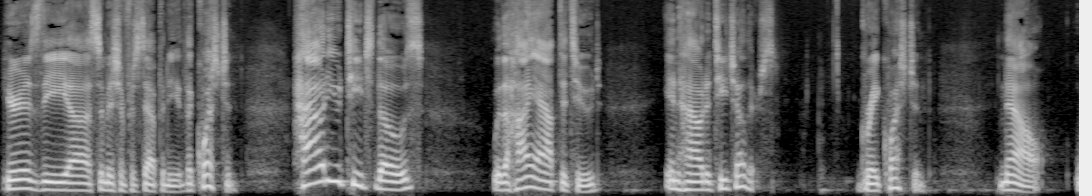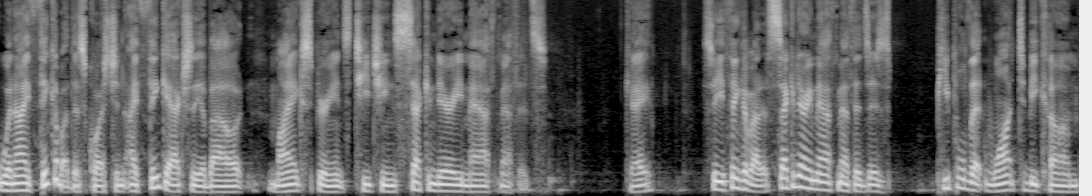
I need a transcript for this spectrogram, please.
here is the uh, submission for Stephanie. The question How do you teach those with a high aptitude in how to teach others? Great question. Now, when I think about this question, I think actually about my experience teaching secondary math methods. Okay. So you think about it secondary math methods is people that want to become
